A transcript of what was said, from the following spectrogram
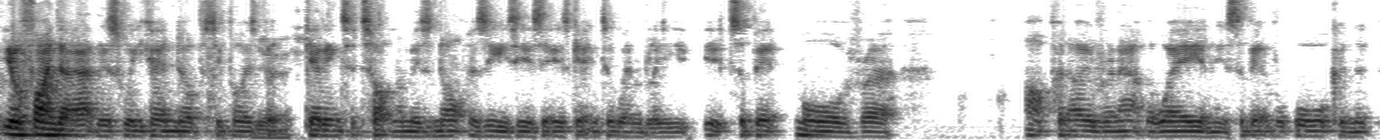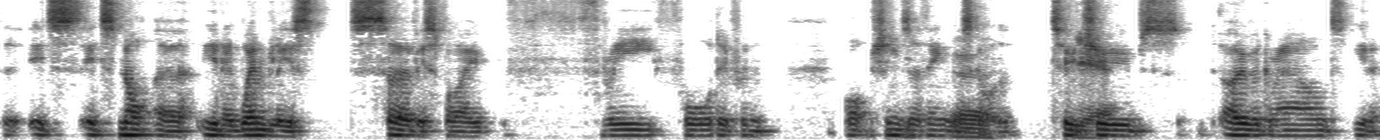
you'll find that out this weekend, obviously, boys. But yes. getting to Tottenham is not as easy as it is getting to Wembley. It's a bit more of a up and over and out of the way, and it's a bit of a walk. And it's it's not a you know Wembley is serviced by three, four different options. I think it's got two yeah. tubes overground. You know,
